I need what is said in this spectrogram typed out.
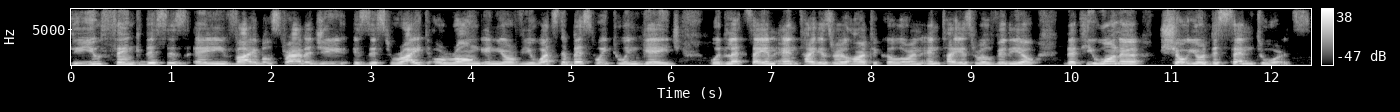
Do you think this is a viable strategy? Is this right or wrong in your view? What's the best way to engage with, let's say, an anti Israel article or an anti Israel video that you want to show your dissent towards?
